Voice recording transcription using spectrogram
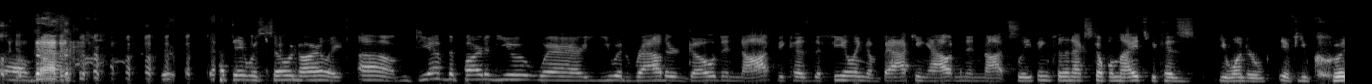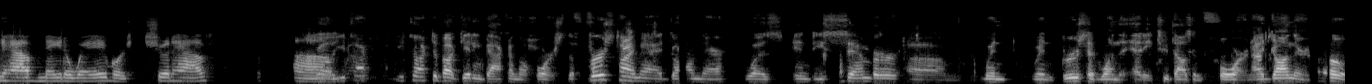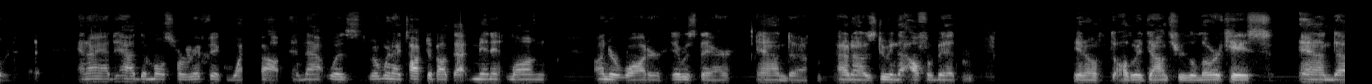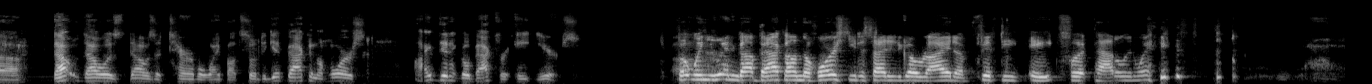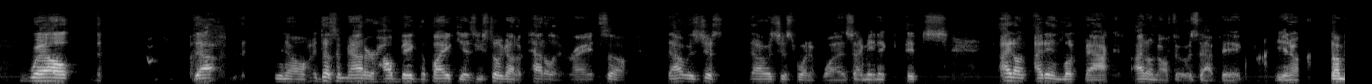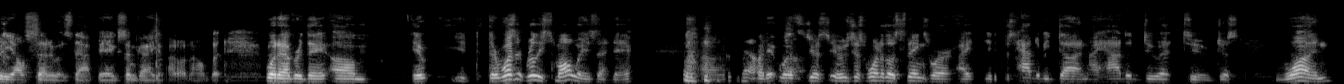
oh, that day was so gnarly. Um, do you have the part of you where you would rather go than not because the feeling of backing out and then not sleeping for the next couple nights because you wonder if you could have made a wave or should have. Um, well, you talked you talked about getting back on the horse. The first time I had gone there was in December um, when when Bruce had won the Eddie 2004, and I'd gone there and code, and I had had the most horrific wipeout, and that was when I talked about that minute long underwater. It was there, and uh, and I was doing the alphabet, you know, all the way down through the lowercase, and uh, that that was that was a terrible wipeout. So to get back on the horse, I didn't go back for eight years. But when you went and got back on the horse, you decided to go ride a 58 foot paddling wave. well, that you know, it doesn't matter how big the bike is, you still got to pedal it, right? So that was just that was just what it was. I mean, it, it's I don't I didn't look back. I don't know if it was that big. You know, somebody else said it was that big. Some guy I don't know, but whatever. They um, it you, there wasn't really small waves that day. Uh, no. But it was just it was just one of those things where I it just had to be done. I had to do it to just one,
